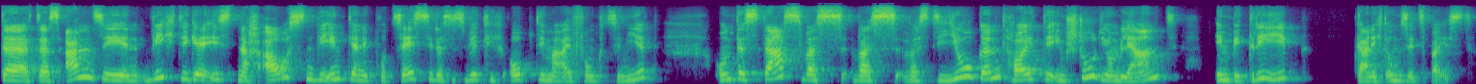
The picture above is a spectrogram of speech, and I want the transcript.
das Ansehen wichtiger ist nach außen wie interne Prozesse, dass es wirklich optimal funktioniert. Und dass das, was, was, was die Jugend heute im Studium lernt, im Betrieb gar nicht umsetzbar ist.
